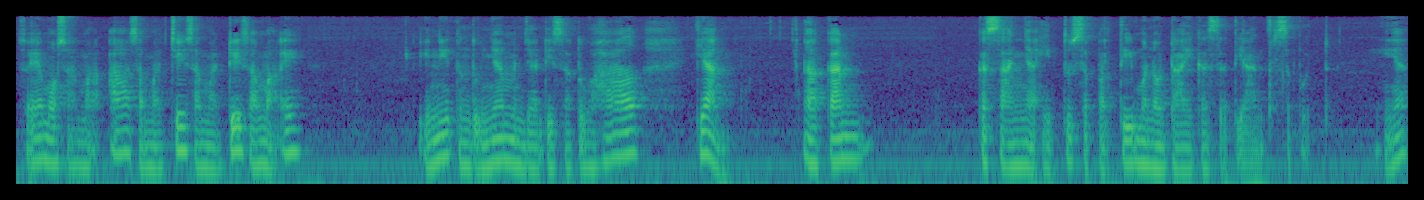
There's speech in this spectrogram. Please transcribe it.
saya mau sama A sama C sama D sama E. Ini tentunya menjadi satu hal yang akan kesannya itu seperti menodai kesetiaan tersebut. Ya.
